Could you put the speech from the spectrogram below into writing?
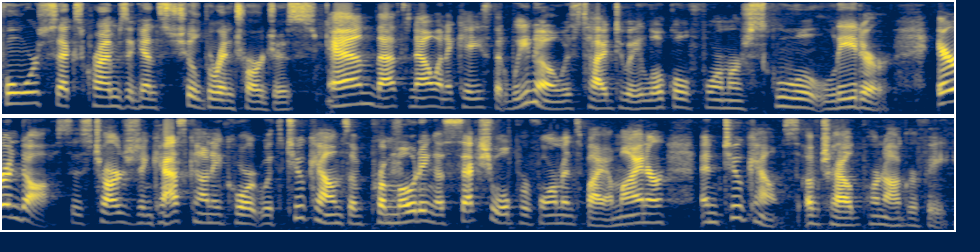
four sex crimes against children charges. And that's now in a case that we know is tied to a local former school leader. Aaron Doss is charged in Cass County Court with two counts of promoting a sexual performance by a minor and two counts of child pornography.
